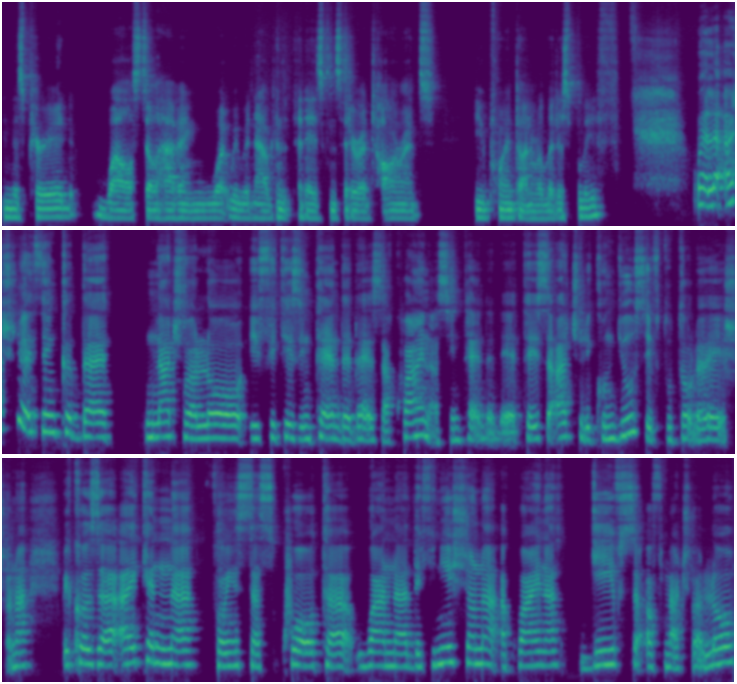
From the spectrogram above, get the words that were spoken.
in this period while still having what we would nowadays consider a tolerant viewpoint on religious belief? Well, actually, I think that natural law, if it is intended as Aquinas intended it, is actually conducive to toleration. Uh, because uh, I can, uh, for instance, quote uh, one uh, definition Aquinas gives of natural law.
